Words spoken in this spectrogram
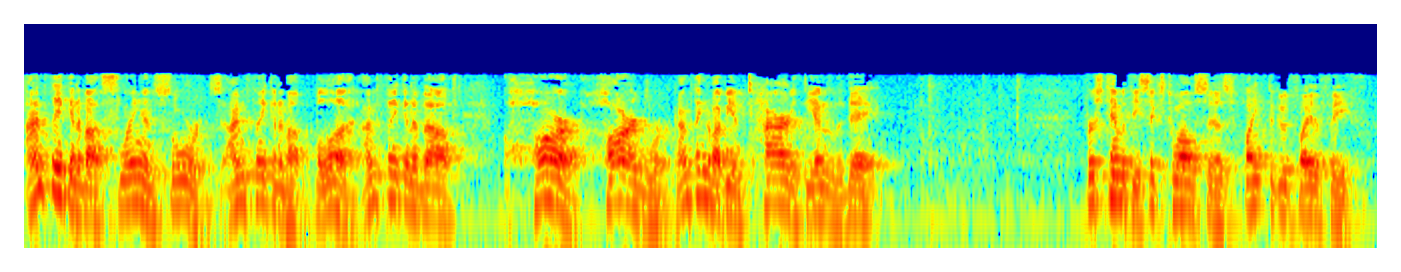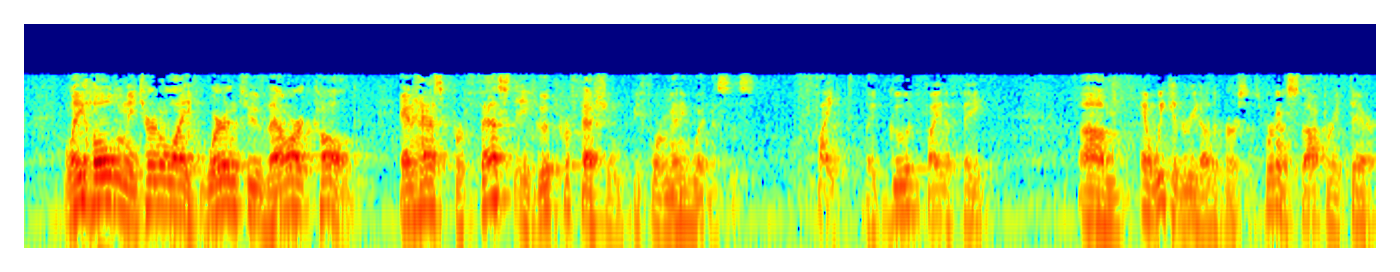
I'm thinking about slinging swords. I'm thinking about blood. I'm thinking about hard, hard work. I'm thinking about being tired at the end of the day. 1 Timothy 6:12 says, "Fight the good fight of faith. Lay hold on eternal life, whereunto thou art called, and hast professed a good profession before many witnesses." Fight the good fight of faith. Um, and we could read other verses. We're going to stop right there.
